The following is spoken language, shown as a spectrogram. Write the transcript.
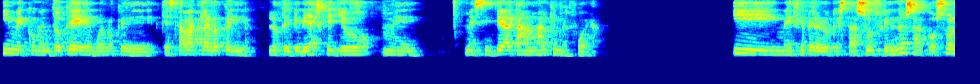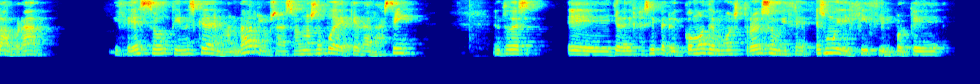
y me comentó que, bueno, que, estaba claro que lo que quería es que yo me, me, sintiera tan mal que me fuera. Y me dice, pero lo que estás sufriendo es acoso laboral. Dice, eso tienes que demandarlo, o sea, eso no se puede quedar así. Entonces, eh, yo le dije, sí, pero ¿y cómo demuestro eso? Me dice, es muy difícil porque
